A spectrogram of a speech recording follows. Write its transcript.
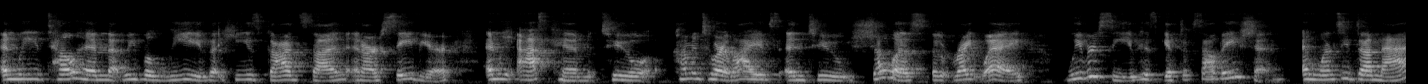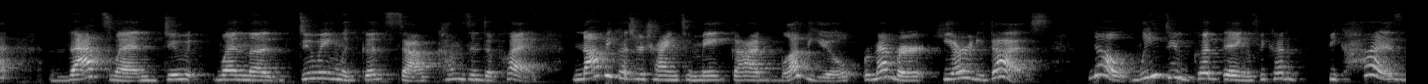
and we tell Him that we believe that He's God's Son and our Savior, and we ask Him to come into our lives and to show us the right way, we receive His gift of salvation. And once you've done that, that's when do when the doing the good stuff comes into play not because you're trying to make God love you. Remember, he already does. No, we do good things because because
